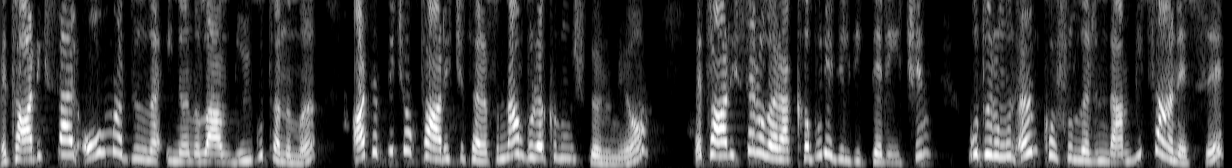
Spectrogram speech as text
ve tarihsel olmadığına inanılan duygu tanımı artık birçok tarihçi tarafından bırakılmış görünüyor ve tarihsel olarak kabul edildikleri için bu durumun ön koşullarından bir tanesi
